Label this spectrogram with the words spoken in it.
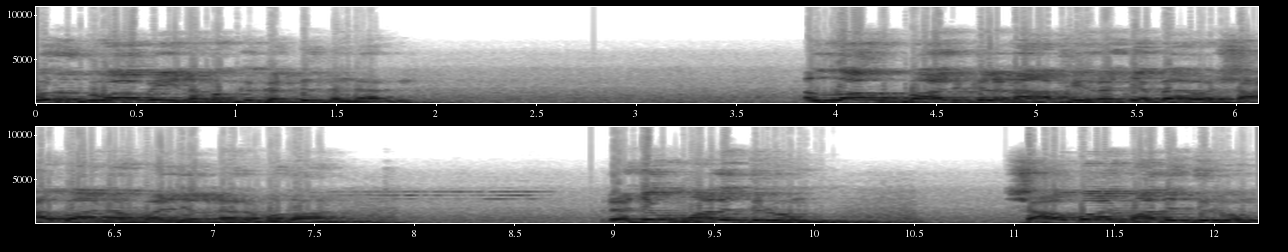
ஒரு துவாவை நமக்கு கற்றுத்தந்தார்கள். தந்தார்கள் பாதிக்கலனா அபி ரஜப ஷாபானா ஷாபான ரமதான் ரஜப மாதத்திலும் ஷாபான் மாதத்திலும்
